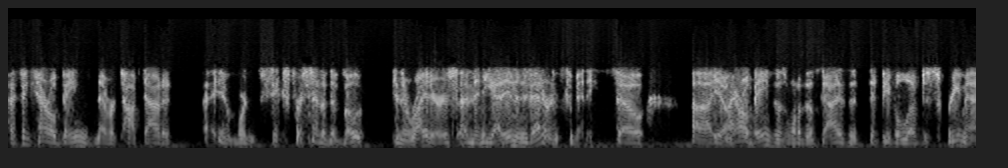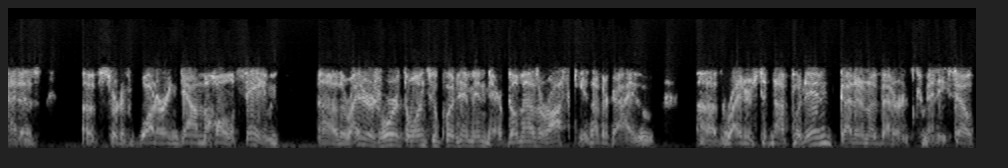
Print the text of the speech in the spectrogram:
I think Harold Baines never topped out at uh, you know, more than six percent of the vote in the writers, and then he got into the Veterans Committee. So, uh, you know, Harold Baines is one of those guys that, that people love to scream at as of sort of watering down the Hall of Fame. Uh, the writers weren't the ones who put him in there. Bill Mazeroski, another guy who uh, the writers did not put in, got in on the Veterans Committee. So,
